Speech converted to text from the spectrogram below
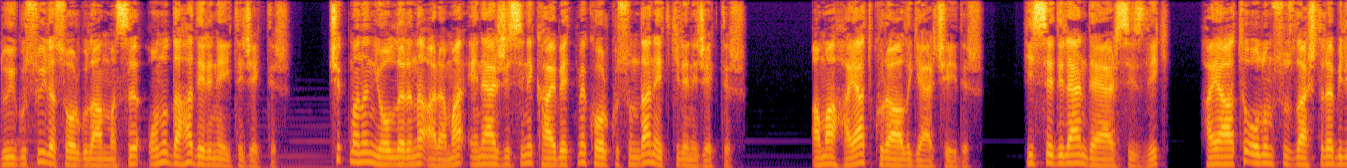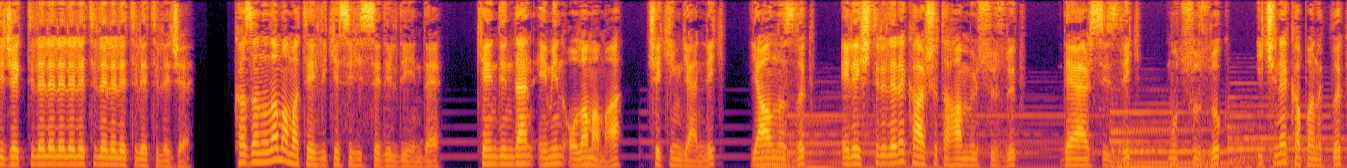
duygusuyla sorgulanması onu daha derine itecektir. Çıkmanın yollarını arama enerjisini kaybetme korkusundan etkilenecektir. ama hayat kuralı gerçeğidir. Hissedilen değersizlik, hayatı olumsuzlaştırabilecek tileleleletiletilece. Kazanılamama tehlikesi hissedildiğinde, kendinden emin olamama, çekingenlik, yalnızlık, eleştirilere karşı tahammülsüzlük, değersizlik, mutsuzluk, içine kapanıklık,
